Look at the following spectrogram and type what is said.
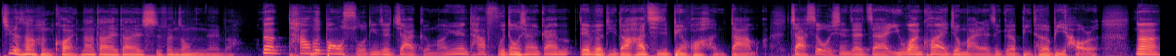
基本上很快，那大概大概十分钟以内吧。那他会帮我锁定这个价格吗？因为它浮动，像刚刚 David 提到，它其实变化很大嘛。假设我现在在一万块就买了这个比特币好了，那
